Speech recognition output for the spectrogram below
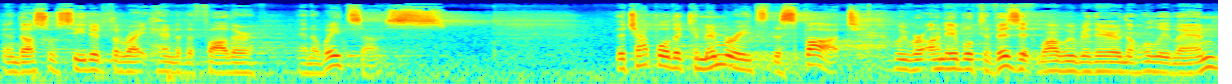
and thus was seated at the right hand of the Father and awaits us. The chapel that commemorates the spot we were unable to visit while we were there in the Holy Land,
